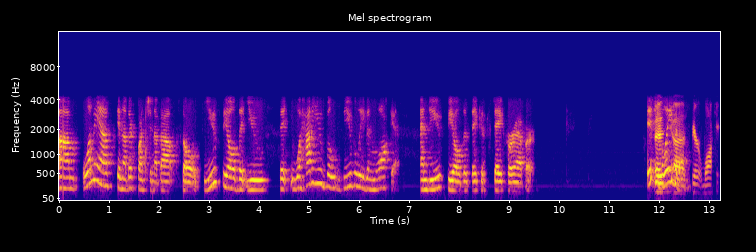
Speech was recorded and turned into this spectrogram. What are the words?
Um, let me ask another question about souls. Do you feel that you that well, how do you be, do you believe in walk-in, and do you feel that they can stay forever? If you As, believe uh, spirit walking.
